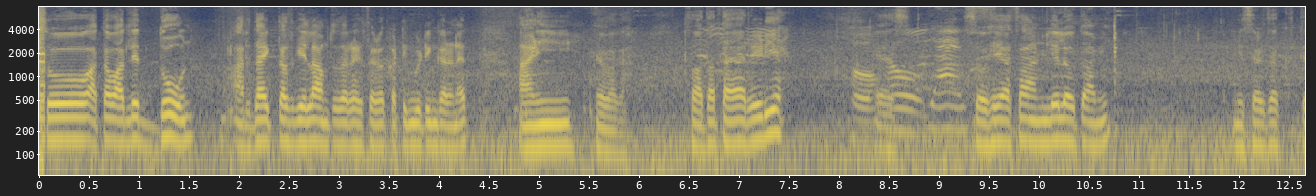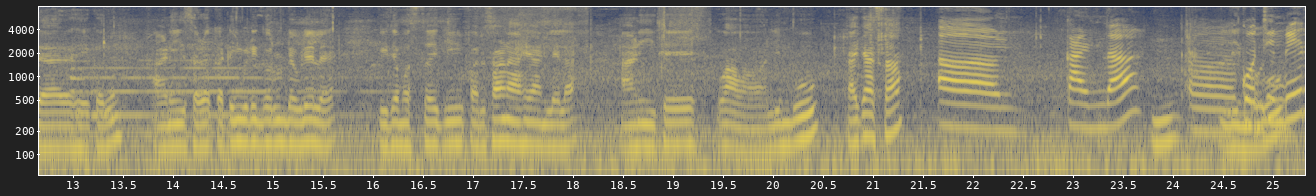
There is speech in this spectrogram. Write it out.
सो आता वाजले दोन. अर्धा एक तास गेला आमचं जरा हे सगळं कटिंग विटिंग करण्यात. आणि हे बघा. सो आता तयार रेडी आहे? येस सो हे. असं आणलेलं होतं आम्ही. मिसळचं तयार हे करून. आणि सगळं कटिंग विटिंग करून ठेवलेलं आहे. इथे मस्त आहे की फरसाण आहे आणलेला. आणि इथे वा वा वा, लिंबू. काय काय असता? कांदा. कोथिंबीर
